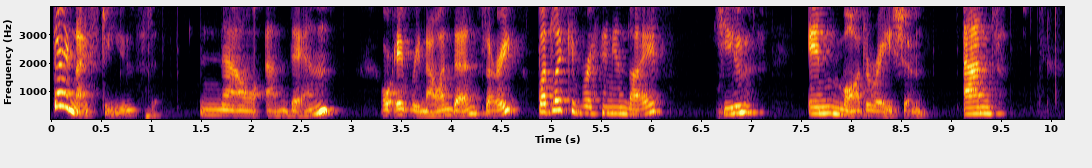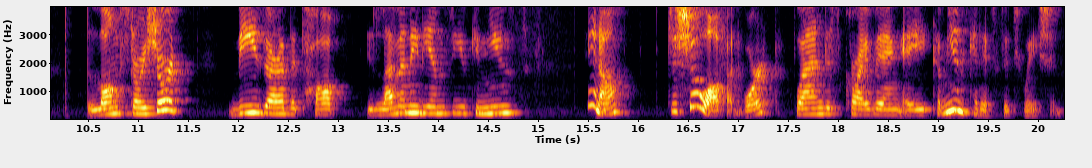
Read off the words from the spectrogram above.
They're nice to use now and then, or every now and then, sorry, but like everything in life, use in moderation. And long story short, these are the top 11 idioms you can use, you know, to show off at work when describing a communicative situation.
